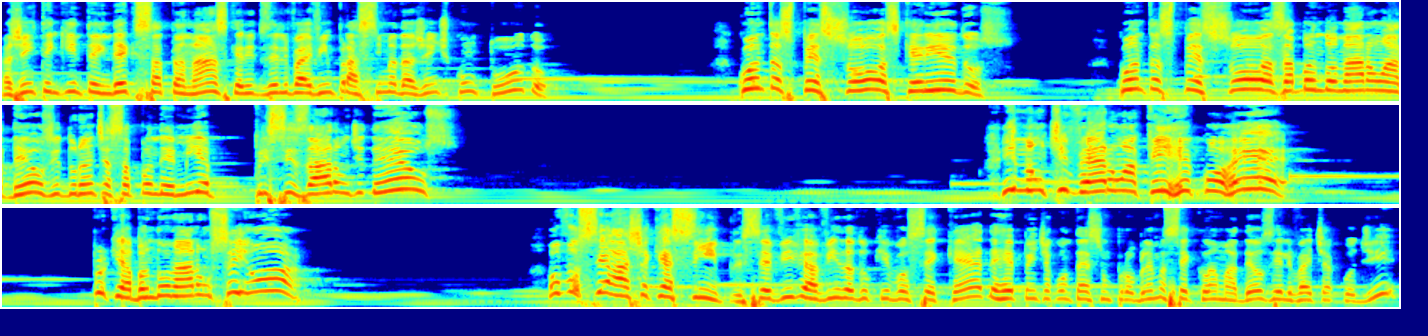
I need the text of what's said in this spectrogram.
A gente tem que entender que Satanás, queridos, ele vai vir para cima da gente com tudo. Quantas pessoas, queridos, quantas pessoas abandonaram a Deus e durante essa pandemia precisaram de Deus? E não tiveram a quem recorrer, porque abandonaram o Senhor. Ou você acha que é simples? Você vive a vida do que você quer, de repente acontece um problema, você clama a Deus e Ele vai te acudir?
